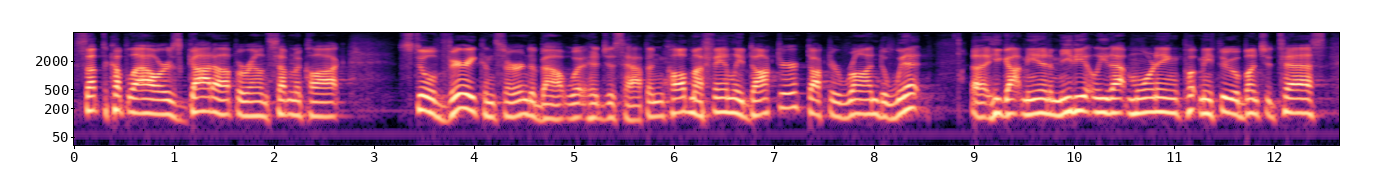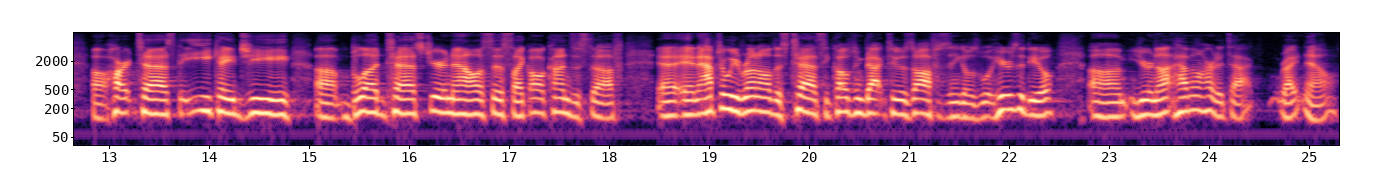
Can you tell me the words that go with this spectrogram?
Slept a couple hours, got up around 7 o'clock, still very concerned about what had just happened. Called my family doctor, Dr. Ron DeWitt. Uh, he got me in immediately that morning, put me through a bunch of tests heart test, the EKG, uh, blood test, urinalysis, like all kinds of stuff. And, and, after we run all this tests, he calls me back to his office and he goes, Well, here's the deal. Um, you're not having a heart attack right now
